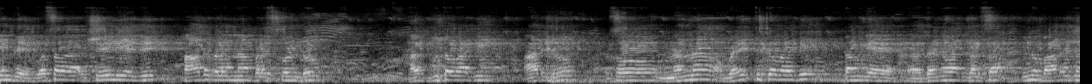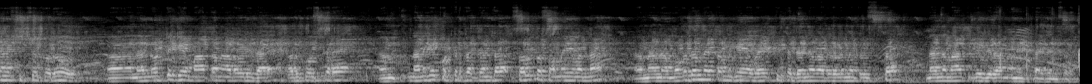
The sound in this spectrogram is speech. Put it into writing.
ಏನಿದೆ ಹೊಸ ಶೈಲಿಯಲ್ಲಿ ಹಾಡುಗಳನ್ನು ಬಳಸ್ಕೊಂಡು ಅದ್ಭುತವಾಗಿ ಆಡಿದ್ರು ಸೊ ನನ್ನ ವೈಯಕ್ತಿಕವಾಗಿ ತಮಗೆ ಧನ್ಯವಾದಗಳು ಸರ್. ಇನ್ನು ಬಹಳ ಜನ ಶಿಕ್ಷಕರು ನನ್ನೊಟ್ಟಿಗೆ ಮಾತನಾಡೋರಿದ್ದಾರೆ. ಅದಕ್ಕೋಸ್ಕರ ನನಗೆ ಕೊಟ್ಟಿರ್ತಕ್ಕಂಥ ಸ್ವಲ್ಪ ಸಮಯವನ್ನ, ನನ್ನ ಮೊಗದೊಮ್ಮೆ ತಮಗೆ ವೈಯಕ್ತಿಕ ಧನ್ಯವಾದಗಳನ್ನು ತಿಳಿಸ್ತಾ, ನನ್ನ ಮಾತಿಗೆ ವಿರಾಮ ನೀಡ್ತಾ ಇದ್ದೇನೆ ಸರ್.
